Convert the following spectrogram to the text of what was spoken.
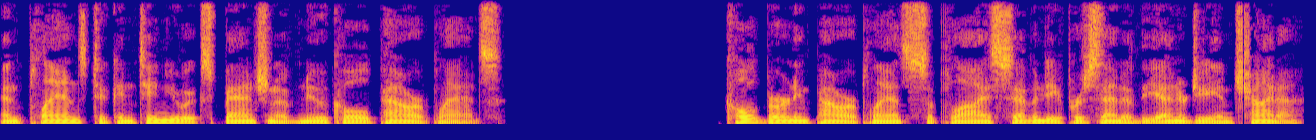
and plans to continue expansion of new coal power plants. Coal-burning power plants supply 70% of the energy in China.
